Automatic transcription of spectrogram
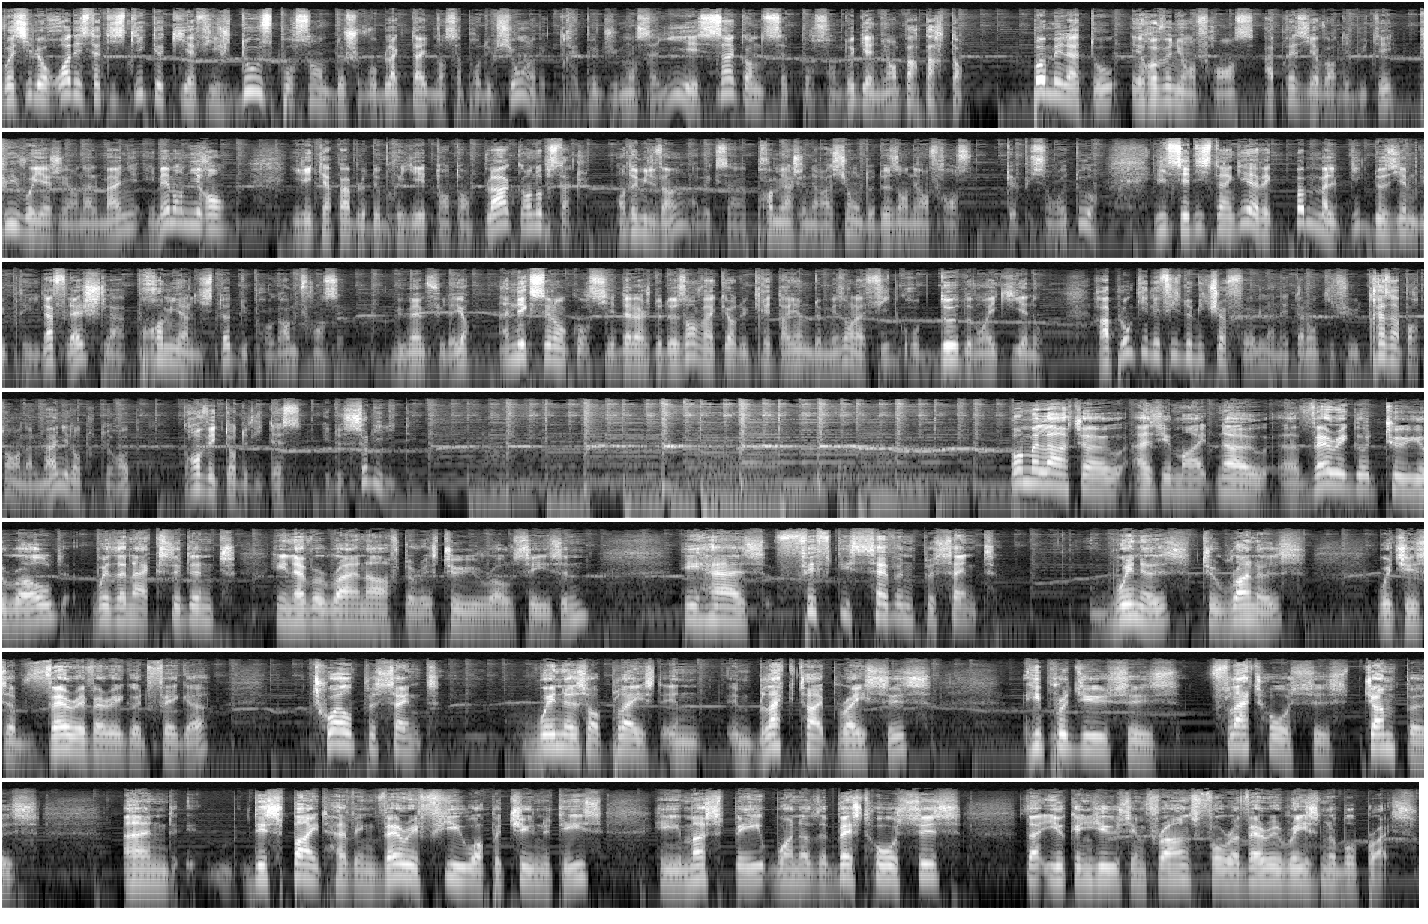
Voici le roi des statistiques qui affiche 12% de chevaux black type dans sa production, avec très peu de juments saillies, et 57% de gagnants par partant. Pomelato est revenu en France après y avoir débuté, puis voyagé en Allemagne et même en Iran. Il est capable de briller tant en plat qu'en obstacle. En 2020, avec sa première génération de deux ans née en France depuis son retour, il s'est distingué avec Pomme Malpic, deuxième du prix La Flèche, la première listote du programme français. Lui-même fut d'ailleurs un excellent coursier dès l'âge de 2 ans, vainqueur du Critérium de Maison Lafitte, groupe 2 devant Equiano. Rappelons qu'il est fils de Big Shuffle, un étalon qui fut très important en Allemagne et dans toute l'Europe, grand vecteur de vitesse et de solidité. Pomelato, as you might know, a very good two year old. With an accident, he never ran after his two year old season. He has 57% winners to runners, which is a very, very good figure. 12% winners are placed in, in black type races. He produces flat horses, jumpers, and despite having very few opportunities, he must be one of the best horses that you can use in France for a very reasonable price.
